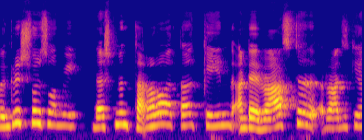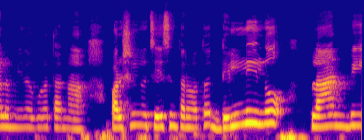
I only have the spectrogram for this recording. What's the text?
వెంకటేశ్వర స్వామి దర్శనం తర్వాత కేంద్ర అంటే రాష్ట్ర రాజకీయాల మీద కూడా తన పరిశీలన చేసిన తర్వాత ఢిల్లీలో ప్లాన్ బి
